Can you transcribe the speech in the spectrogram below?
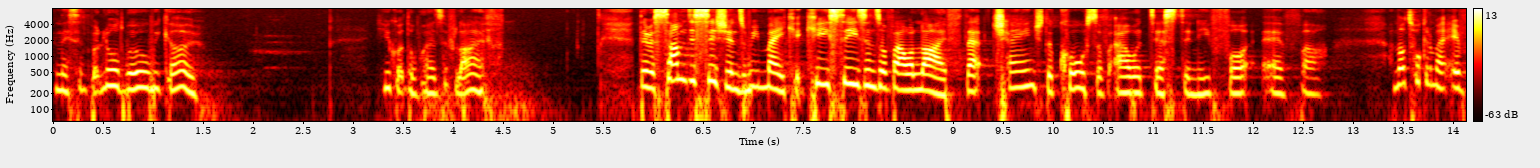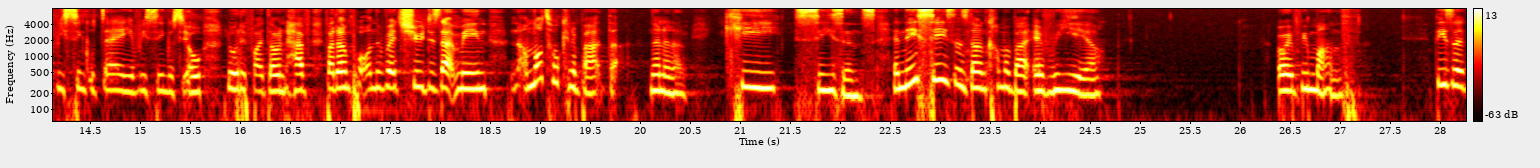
And they said, But Lord, where will we go? You got the words of life. There are some decisions we make at key seasons of our life that change the course of our destiny forever. I'm not talking about every single day, every single oh Lord, if I don't have, if I don't put on the red shoe, does that mean? No, I'm not talking about that. No, no, no key seasons. And these seasons don't come about every year or every month. These are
